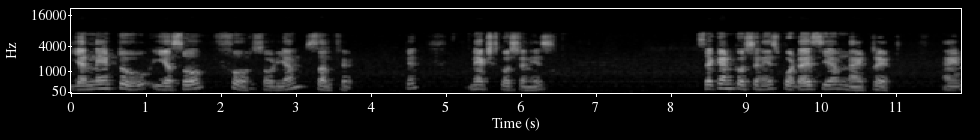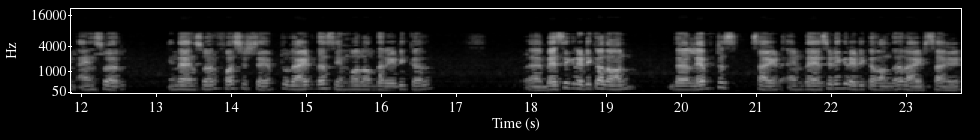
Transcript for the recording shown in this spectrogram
Na2SO4 sodium sulfate. Okay. Next question is second question is potassium nitrate. And answer in the answer first step to write the symbol of the radical uh, basic radical on the left side and the acidic radical on the right side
